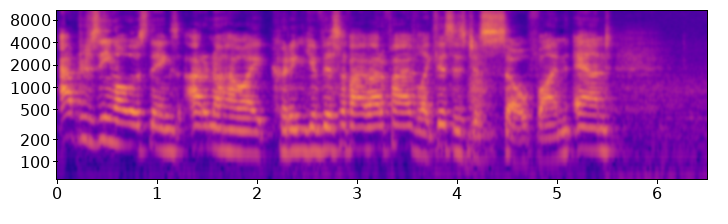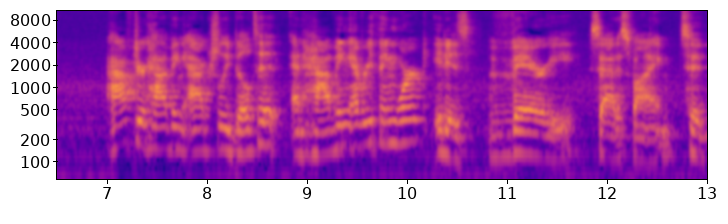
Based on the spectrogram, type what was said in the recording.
after seeing all those things, I don't know how I couldn't give this a 5 out of 5. Like, this is just so fun. And after having actually built it and having everything work, it is very satisfying to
